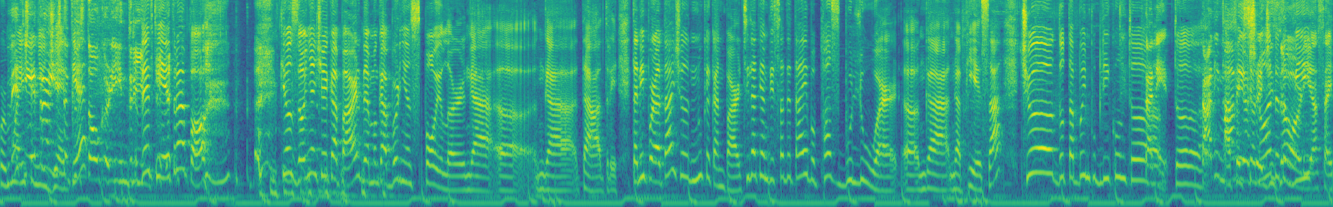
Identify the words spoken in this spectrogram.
për mua ishte një gjetje. Dhe tjetra po. Kjo zonja që e ka parë dhe më ka bërë një spoiler nga uh, nga teatri. Tani për ata që nuk e kanë parë, cilat janë disa detaje po pa zbuluar uh, nga nga pjesa që do ta bëjnë publikun të Tani, të Tani Mami është regjizori i asaj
